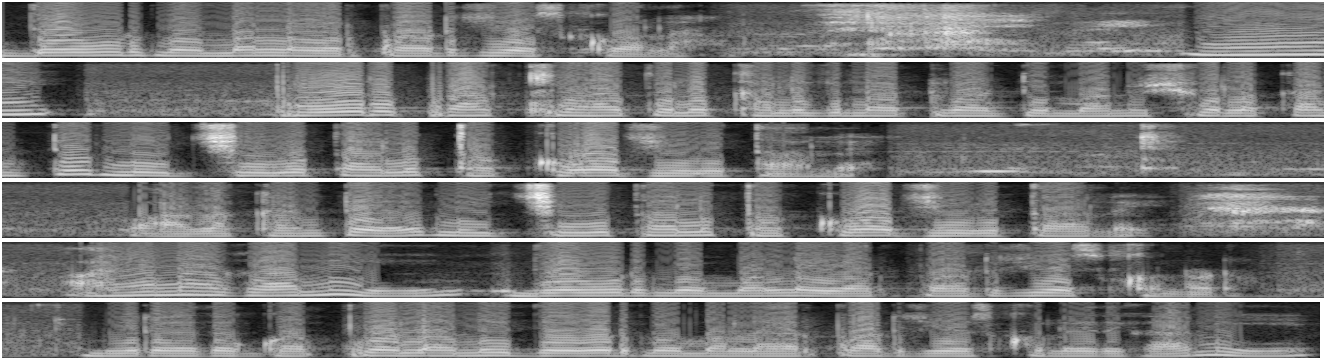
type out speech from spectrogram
దేవుడు మిమ్మల్ని ఏర్పాటు చేసుకోవాలి? ఈ పేరు ప్రఖ్యాతులు కలిగినటువంటి మనుషుల కంటే మీ జీవితాలు తక్కువ జీవితాలే. వాళ్ళకంటే మీ జీవితాలు తక్కువ జీవితాలే. అయినా కానీ దేవుడు మిమ్మల్ని ఏర్పాటు చేసుకున్నాడు. మీరేదో గొప్పలని దేవుడు మిమ్మల్ని ఏర్పాటు చేసుకోలేదు కానీ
